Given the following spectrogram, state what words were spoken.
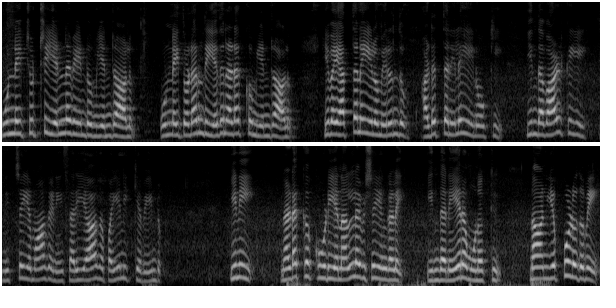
உன்னை சுற்றி என்ன வேண்டும் என்றாலும் உன்னை தொடர்ந்து எது நடக்கும் என்றாலும் இவை அத்தனையிலும் இருந்தும் அடுத்த நிலையை நோக்கி இந்த வாழ்க்கையை நிச்சயமாக நீ சரியாக பயணிக்க வேண்டும். இனி நடக்கக்கூடிய நல்ல விஷயங்களை இந்த நேரம் உனக்கு நான் எப்பொழுதுமே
